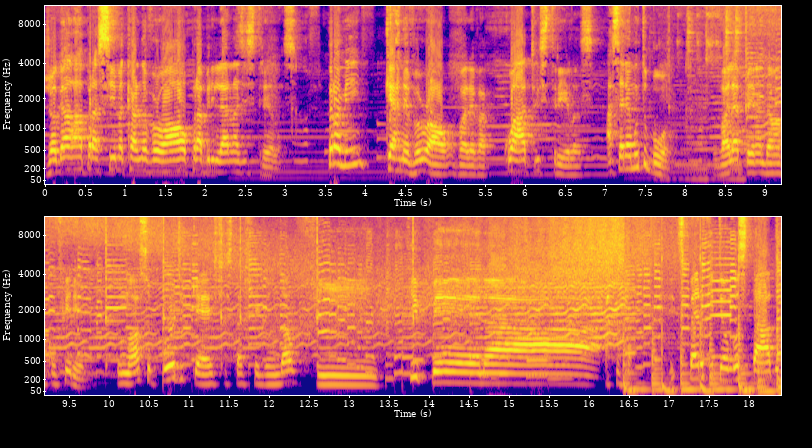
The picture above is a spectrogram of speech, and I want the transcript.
jogar lá para cima Carnival para brilhar nas estrelas. Para mim, Carnival vai levar quatro estrelas. A série é muito boa. Vale a pena dar uma conferida. O nosso podcast está chegando ao fim. Que pena! Espero que tenham gostado.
